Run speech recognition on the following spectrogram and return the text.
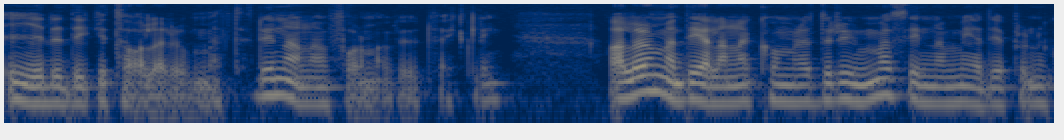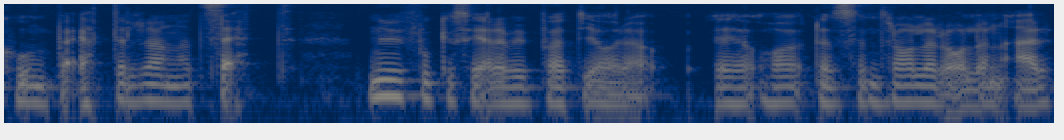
i det digitala rummet. Det är en annan form av utveckling. Alla de här delarna kommer att rymmas inom medieproduktion på ett eller annat sätt. Nu fokuserar vi på att göra, eh, den centrala rollen är,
